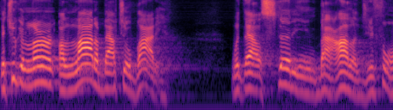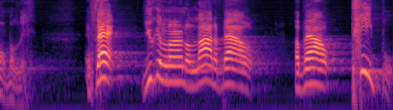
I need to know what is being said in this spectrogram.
that you can learn a lot about your body without studying biology formally. In fact, you can learn a lot about, about people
